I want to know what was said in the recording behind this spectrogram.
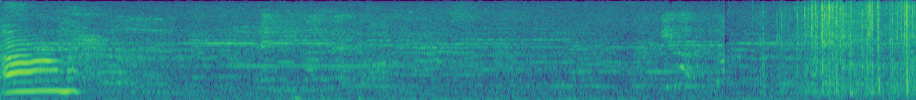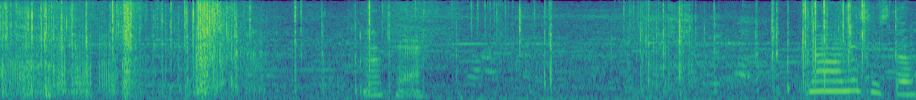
Um, okay. No, this is the.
